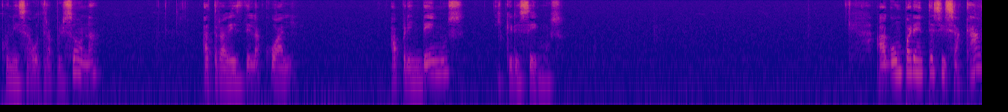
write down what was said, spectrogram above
con esa otra persona a través de la cual aprendemos y crecemos. Hago un paréntesis acá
